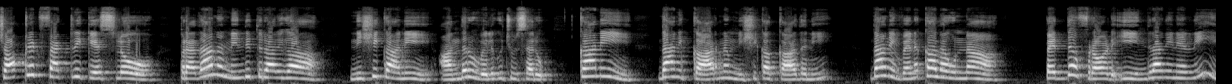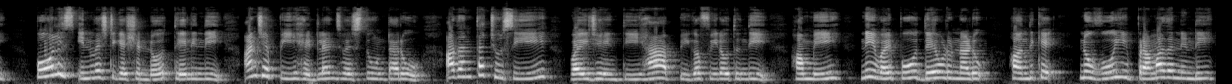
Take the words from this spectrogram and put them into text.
చాక్లెట్ ఫ్యాక్టరీ కేసులో ప్రధాన నిందితురాలిగా నిషికాని అందరూ వెలుగు చూశారు. కానీ దానికి కారణం నిషిక కాదని దాని వెనకాల ఉన్న పెద్ద ఫ్రాడ్ ఈ ఇంద్రాణిని పోలీస్ ఇన్వెస్టిగేషన్లో తేలింది అని చెప్పి హెడ్లైన్స్ వేస్తూ ఉంటారు. అదంతా చూసి వైజయంతి హ్యాపీగా ఫీల్ అవుతుంది. అమ్మి నీ వైపు దేవుడున్నాడు. అందుకే నువ్వు ఈ ప్రమాదం నుండి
